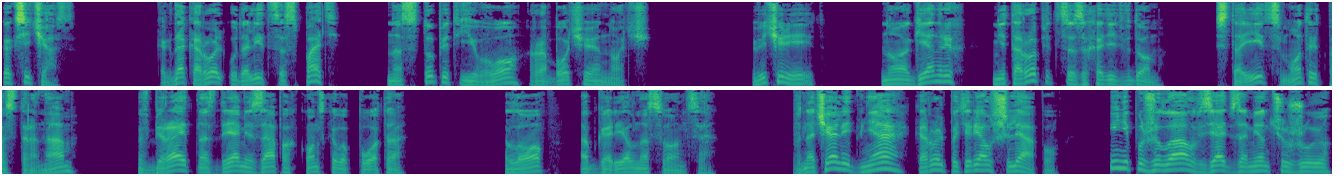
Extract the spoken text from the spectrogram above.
как сейчас. Когда король удалится спать, наступит его рабочая ночь. Вечереет. Но Генрих не торопится заходить в дом. Стоит, смотрит по сторонам, вбирает ноздрями запах конского пота. Лоб обгорел на солнце. В начале дня король потерял шляпу и не пожелал взять взамен чужую,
